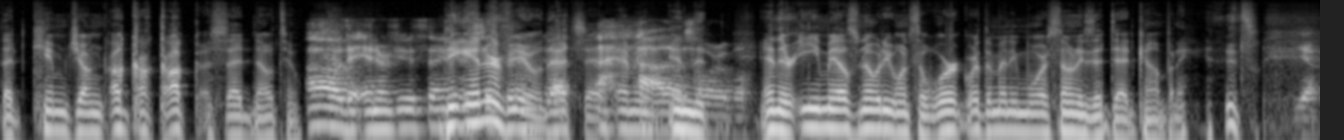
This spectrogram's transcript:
that Kim Jong uh, uh, uh, said no to. Oh, the interview thing. The interview, something? that's it. I mean, in was the, horrible. in their emails, nobody wants to work with them anymore. Sony's a dead company. It's Yep.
